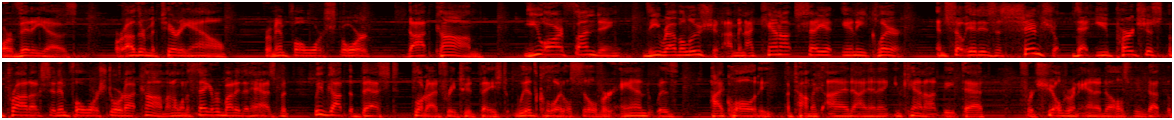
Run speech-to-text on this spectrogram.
or videos or other material from InfoWarsStore.com, you are funding the revolution. I mean, I cannot say it any clearer. And so it is essential that you purchase the products at InfoWarsStore.com. And I want to thank everybody that has, but we've got the best fluoride-free toothpaste with colloidal silver and with high-quality atomic iodine in it. You cannot beat that. For children and adults, we've got the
